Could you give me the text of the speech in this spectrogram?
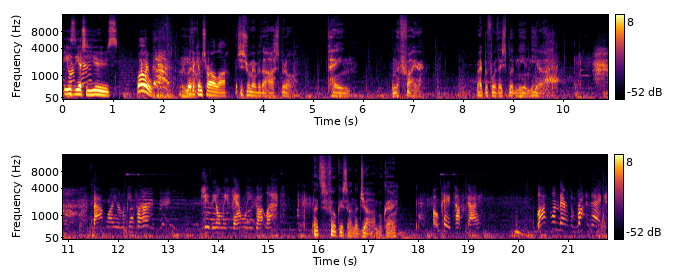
easier to use. Whoa! With a controller. I just remember the hospital. Pain. And the fire. Right before they split me and Mia up. That why you're looking for her? She's the only family you've got left? Let's focus on the job, okay? Okay, tough guy. Last one there's a rotten egg.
